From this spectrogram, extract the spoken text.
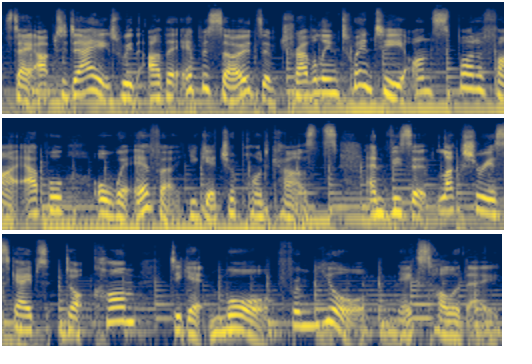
Stay up to date with other episodes of Travel in 20 on Spotify, Apple, or wherever you get your podcasts. And visit luxuryescapes.com to get more from your next holiday.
